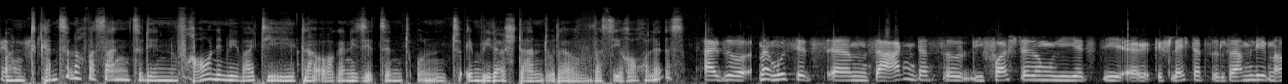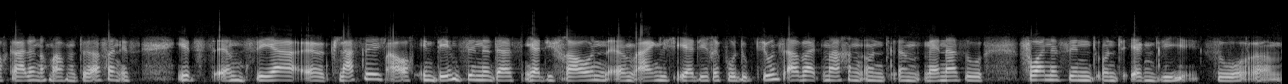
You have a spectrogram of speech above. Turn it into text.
Und kannst du noch was sagen zu den Frauen, inwieweit die da organisiert sind und im Widerstand oder was ihre Rolle ist? Also man muss jetzt ähm, sagen, dass so die Vorstellung, wie jetzt die äh, Geschlechter zusammenleben, auch gerade noch mal auf den Dörfern, ist jetzt ähm, sehr äh, klassisch, auch in dem Sinne, dass ja die Frauen ähm, eigentlich eher die Reproduktionsarbeit machen und ähm, Männer so vorne sind und irgendwie so ähm,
